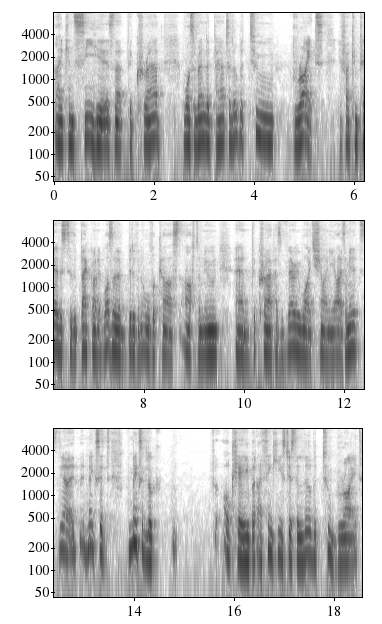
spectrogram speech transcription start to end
I can see here is that the crab was rendered perhaps a little bit too bright if I compare this to the background, it was a bit of an overcast afternoon, and the crab has very white, shiny eyes. I mean, it's you know, it, it makes it it makes it look okay, but I think he's just a little bit too bright.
